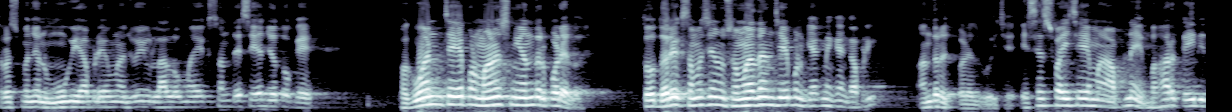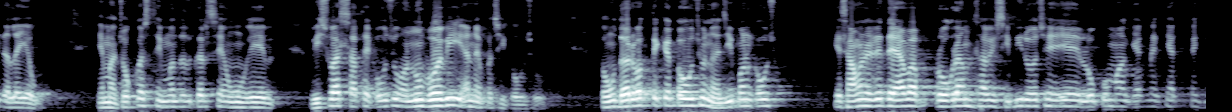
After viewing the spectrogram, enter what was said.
સરસ મજાનું મૂવી આપણે હમણાં જોયું, લાલોમાં એક સંદેશ એ જ હતો કે, ભગવાન છે એ પણ માણસની અંદર પડેલો છે. તો દરેક સમસ્યાનું સમાધાન છે એ પણ ક્યાંક ને ક્યાંક આપણી અંદર જ પડેલું હોય છે. એસએસવાય છે એમાં આપણે બહાર કઈ રીતે લઈ આવવું? એમાં ચોક્કસથી મદદ કરશે. હું એ વિશ્વાસ સાથે કહું છું, અનુભવી અને પછી કહું છું. તો હું દર વખતે કહેતો હોઉં છું ને, હજી પણ કહું છું કે સામાન્ય રીતે આવા પ્રોગ્રામ્સ આવી શિબિરો છે, એ લોકોમાં ક્યાંક ને ક્યાંક કંઈક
